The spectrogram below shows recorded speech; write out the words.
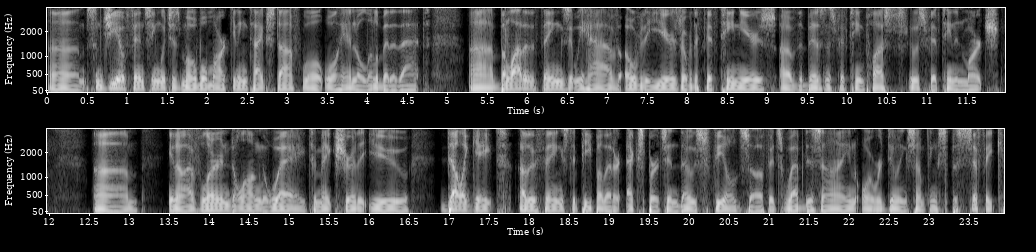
Um, some geofencing, which is mobile marketing type stuff. We'll we'll handle a little bit of that. Uh, but a lot of the things that we have over the years, over the 15 years of the business, 15 plus, it was 15 in March. Um, you know, I've learned along the way to make sure that you delegate other things to people that are experts in those fields. So if it's web design or we're doing something specific,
